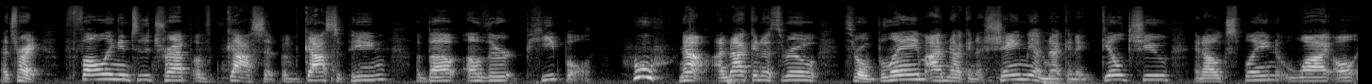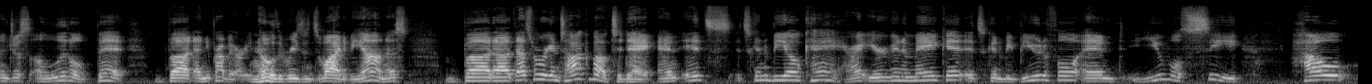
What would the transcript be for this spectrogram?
That's right. Falling into the trap of gossip, of gossiping about other people. Whew. Now, I'm not going to throw throw blame. I'm not going to shame you. I'm not going to guilt you, and I'll explain why all in just a little bit. But and you probably already know the reasons why, to be honest. But uh, that's what we're going to talk about today, and it's it's going to be okay. right? you're going to make it. It's going to be beautiful, and you will see how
